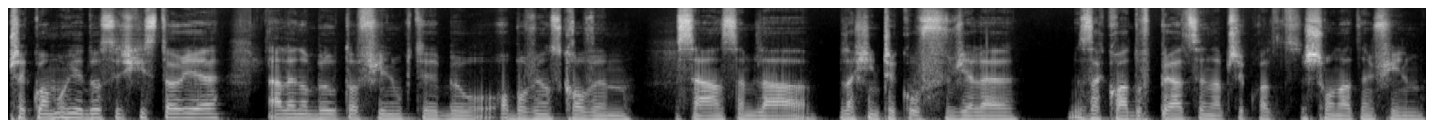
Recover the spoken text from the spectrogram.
przekłamuje dosyć historię, ale no był to film, który był obowiązkowym seansem dla, dla Chińczyków. Wiele zakładów pracy na przykład szło na ten film.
